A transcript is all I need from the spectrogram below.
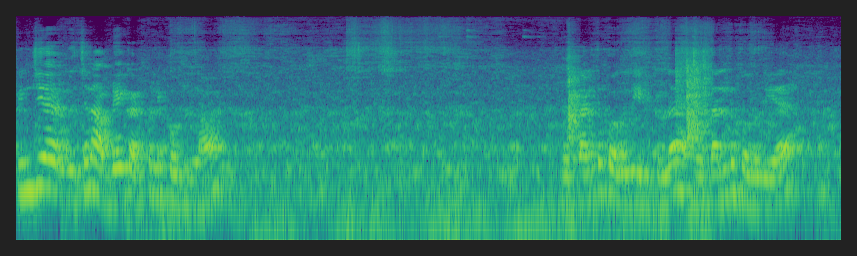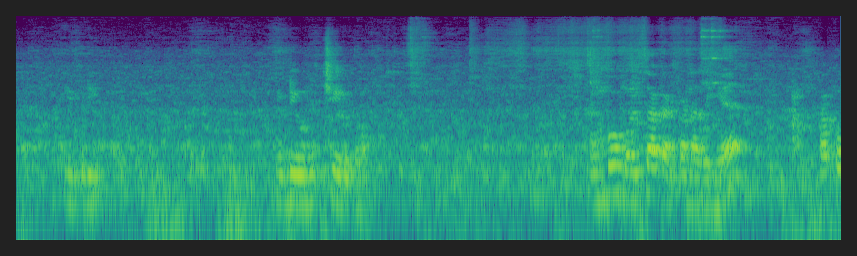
பிஞ்சியாக இருந்துச்சுன்னா அப்படியே கட் பண்ணி போட்டுடலாம். இந்த தண்டு பகுதி இருக்குல்ல அந்த தண்டு பகுதியை இப்படி இப்படி உரிச்சு எடுக்கணும். ரொம்ப முழுசாக கட் பண்ணாதீங்க. அப்போ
